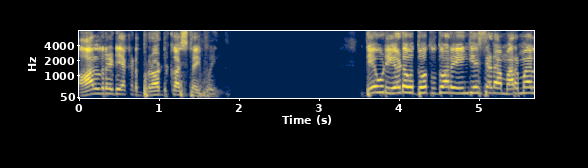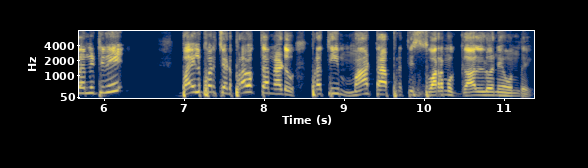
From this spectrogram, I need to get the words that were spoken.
ఆల్రెడీ అక్కడ బ్రాడ్కాస్ట్ అయిపోయింది. దేవుడు ఏడవ దూత ద్వారా ఏం చేశాడు? ఆ మర్మాలన్నిటినీ బయలుపరిచాడు. ప్రవక్త అన్నాడు ప్రతి మాట ప్రతి స్వరము గాల్లోనే ఉంది.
